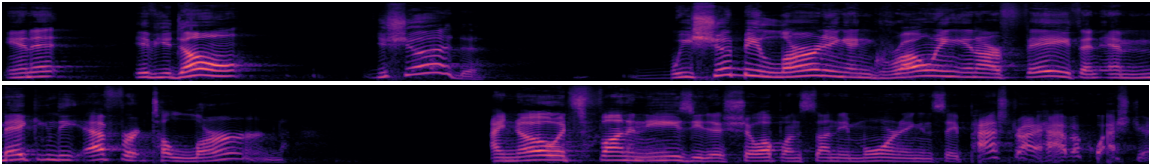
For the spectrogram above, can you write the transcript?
in it. If you don't, you should. We should be learning and growing in our faith and, and making the effort to learn. I know it's fun and easy to show up on Sunday morning and say, Pastor, I have a question.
